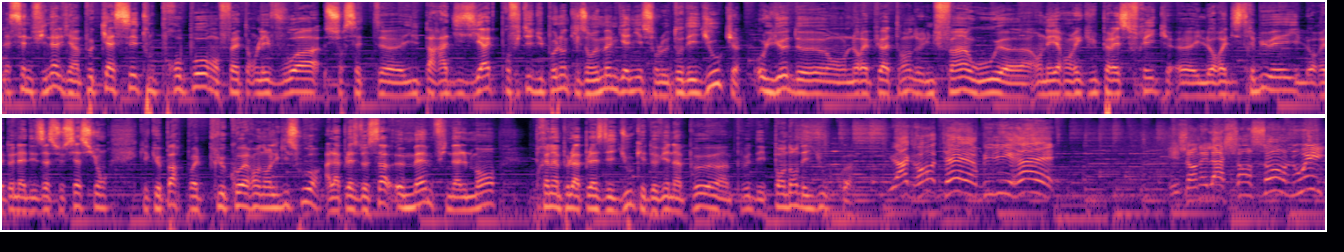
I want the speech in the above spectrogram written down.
La scène finale vient un peu casser tout le propos en fait. On les voit sur cette euh, île paradisiaque profiter du pognon qu'ils ont eux-mêmes gagné sur le dos des dukes, au lieu de, on aurait pu attendre une fin où, euh, en ayant récupéré ce fric, euh, ils l'auraient distribué, ils l'auraient donné à des associations, quelque part pour être plus cohérent dans le discours. À la place de ça, eux-mêmes finalement prennent un peu la place des dukes et deviennent un peu, un peu des pendants des dukes quoi. Tu as grand air, Billy Ray Et j'en ai la chanson, Louis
